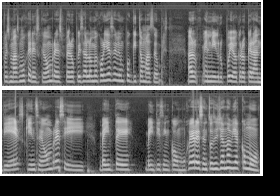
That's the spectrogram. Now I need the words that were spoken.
pues más mujeres que hombres, pero pues a lo mejor ya se ve un poquito más de hombres. En mi grupo yo creo que eran 10, 15 hombres y 20, 25 mujeres, entonces ya no había como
